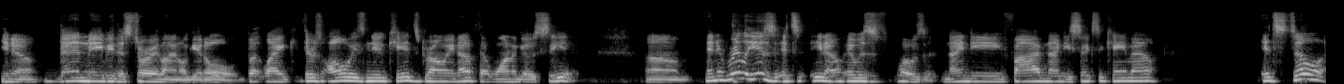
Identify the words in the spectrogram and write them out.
you know, then maybe the storyline will get old. But like, there's always new kids growing up that want to go see it, um, and it really is. It's you know, it was what was it, 95, 96 It came out. It's still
